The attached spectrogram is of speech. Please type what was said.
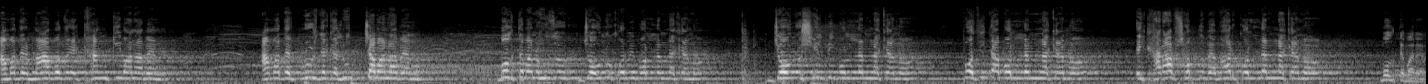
আমাদের মা বোনদেরকে খানকি বানাবেন। আমাদের পুরুষদেরকে লুচ্চা বানাবেন। বলতে পারেন, হুজুর, যৌনকর্মী বললেন না কেন? যৌন শিল্পী বললেন না কেন? পতিতা বললেন না কেন? এই খারাপ শব্দ ব্যবহার করলেন না কেন? বলতে পারেন।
